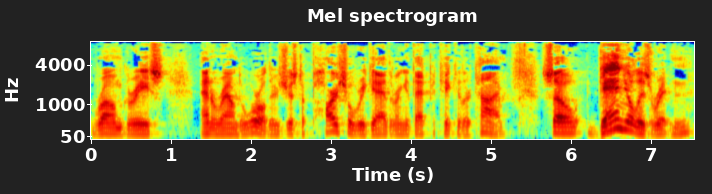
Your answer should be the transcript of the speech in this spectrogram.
Rome, Greece, and around the world. There's just a partial regathering at that particular time. So Daniel is written.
